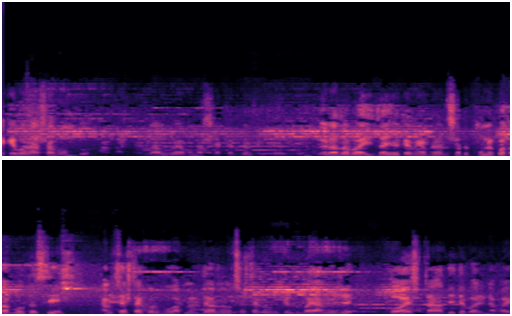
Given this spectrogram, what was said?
একেবারে আশা বন্ধ লাল ভাই আপনার সাক্ষাৎকার রাজা ভাই, যাই হোক, আমি আপনার সাথে ফোনে কথা বলতেছি। আমি চেষ্টা করব, আপনার দেওয়ার জন্য চেষ্টা করব, কিন্তু ভাই, আমি যে বয়সটা দিতে পারি না ভাই।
